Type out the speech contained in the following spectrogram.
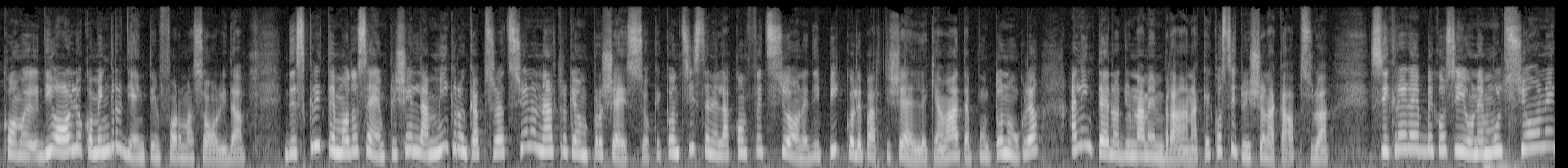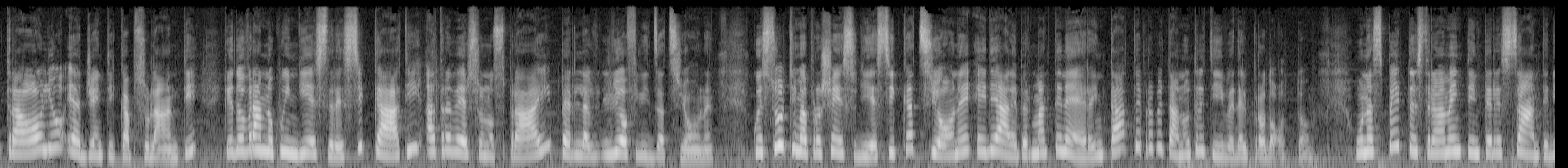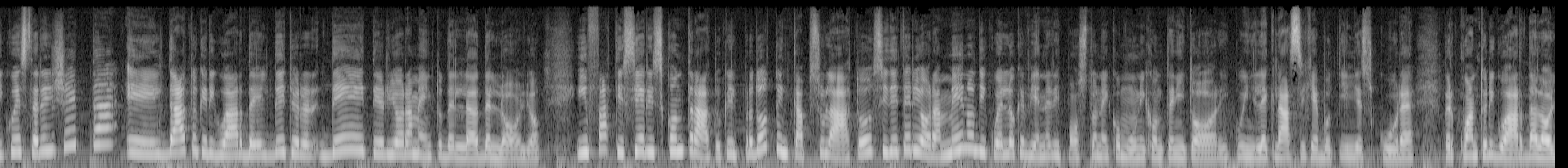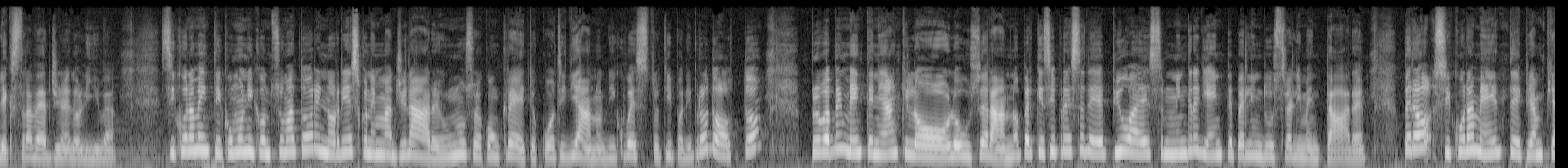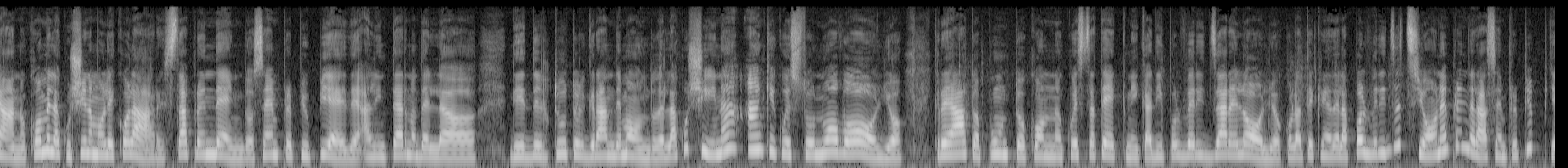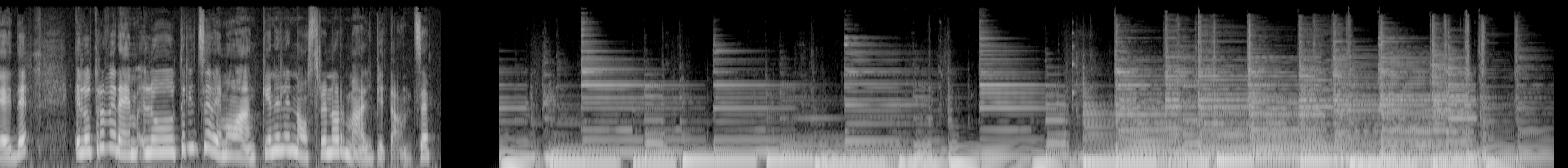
come, di olio come ingrediente in forma solida. Descritta in modo semplice, la microincapsulazione non è altro che un processo che consiste nella confezione di piccole particelle, chiamate appunto nucleo, all'interno di una membrana che costituisce una capsula. Si creerebbe così un'emulsione tra olio e agenti incapsulanti che dovranno quindi essere essiccati essiccati attraverso uno spray per la liofilizzazione. Quest'ultimo processo di essiccazione è ideale per mantenere intatte proprietà nutritive del prodotto. Un aspetto estremamente interessante di questa ricetta è il dato che riguarda il deterioramento del, dell'olio. Infatti si è riscontrato che il prodotto incapsulato si deteriora meno di quello che viene riposto nei comuni contenitori, quindi le classiche bottiglie scure per quanto riguarda l'olio extravergine d'oliva. Sicuramente i comuni consumatori non riescono a immaginare un uso concreto e quotidiano di questo tipo di prodotto, probabilmente neanche lo, lo useranno perché si presta più a essere un ingrediente per l'industria alimentare. Però sicuramente pian piano, come la cucina molecolare sta prendendo sempre più piede all'interno del, di, del tutto il grande mondo della cucina, anche questo nuovo olio creato appunto con questa tecnica di polverizzare l'olio con la tecnica della polverizzazione prenderà sempre più piede e lo, lo utilizzeremo anche nelle nostre normali pietanze.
